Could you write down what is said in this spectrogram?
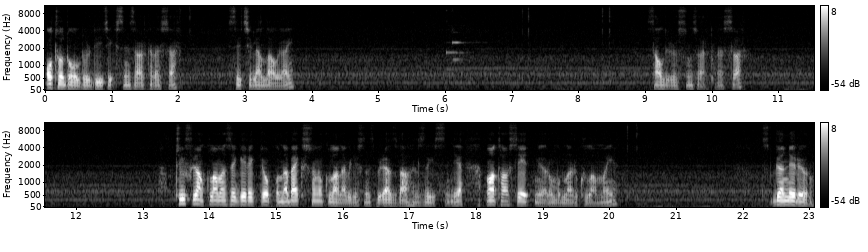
Oto doldur diyeceksiniz arkadaşlar. Seçilen dalgayı. Saldırıyorsunuz arkadaşlar. Tüy falan kullanmanıza gerek yok bunda. Belki şunu kullanabilirsiniz biraz daha hızlı gitsin diye. Ama tavsiye etmiyorum bunları kullanmayı. Gönderiyorum.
